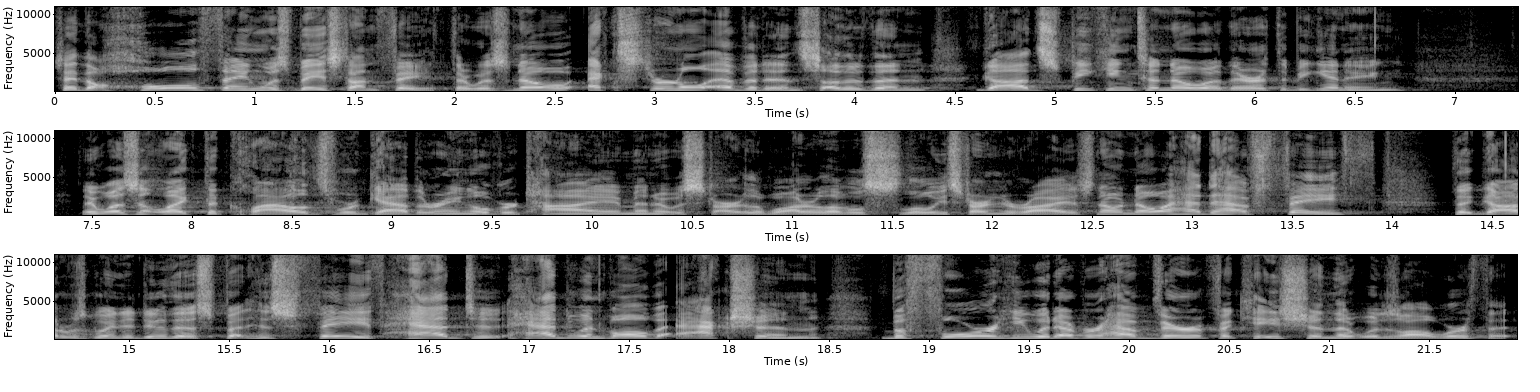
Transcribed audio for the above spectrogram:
Say the whole thing was based on faith. There was no external evidence other than God speaking to Noah there at the beginning. It wasn't like the clouds were gathering over time and it was start the water levels slowly starting to rise. No, Noah had to have faith that God was going to do this, but his faith had to, had to involve action before he would ever have verification that it was all worth it.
